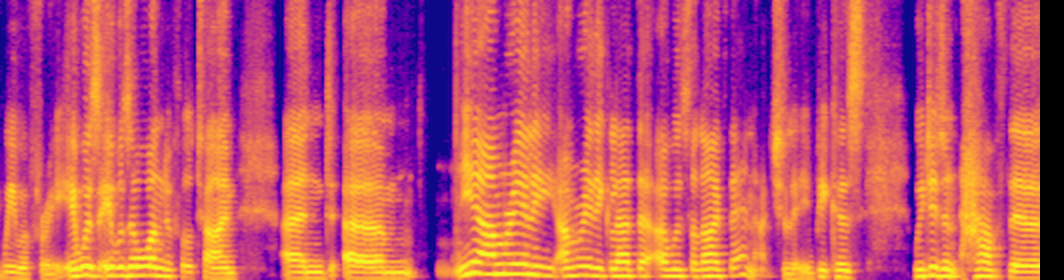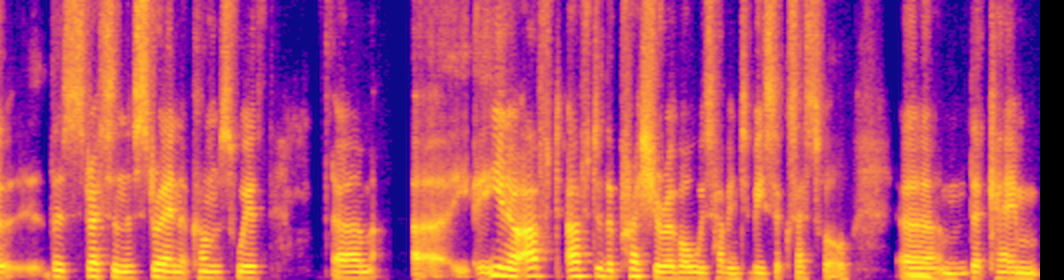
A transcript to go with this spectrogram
We were free. It was it was a wonderful time, and um, yeah, I'm really I'm really glad that I was alive then actually because we didn't have the the stress and the strain that comes with um, uh, you know after after the pressure of always having to be successful mm-hmm. um, mm. that came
